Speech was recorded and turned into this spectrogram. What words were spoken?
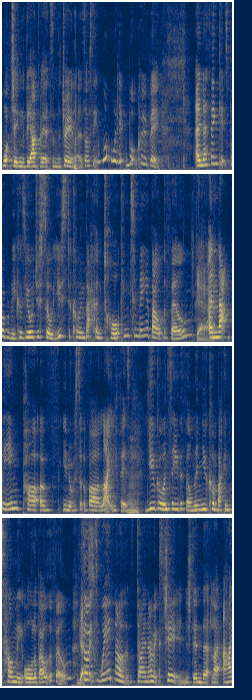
watching the adverts and the trailers. I was thinking, what would it what could it be? And I think it's probably because you're just so used to coming back and talking to me about the film, Yeah. and that being part of you know sort of our life is Mm. you go and see the film, then you come back and tell me all about the film. So it's weird now that the dynamics changed in that like I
